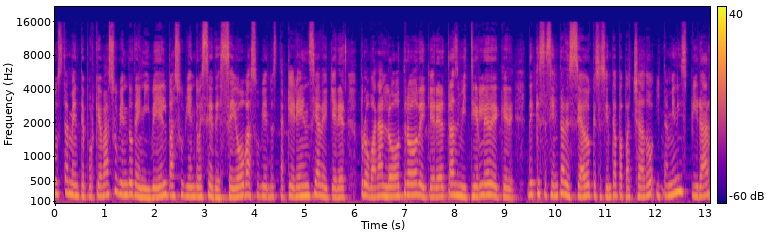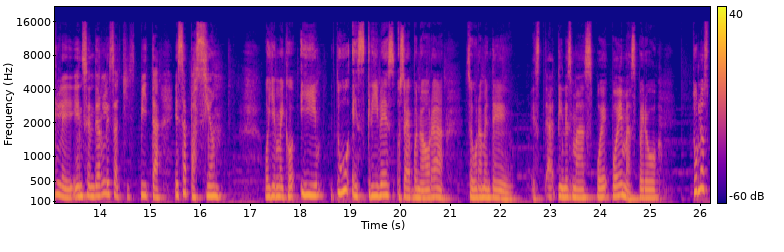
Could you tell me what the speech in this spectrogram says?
justamente porque va subiendo de nivel, va subiendo ese deseo, va subiendo esta querencia de querer probar al otro, de querer transmitirle, de que, de que se sienta deseado, que se sienta apapachado y también inspirarle, encenderle esa chispita, esa pasión. Oye, Michael, ¿y tú escribes, o sea, bueno, ahora seguramente Ah, tienes más poemas, pero tú los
